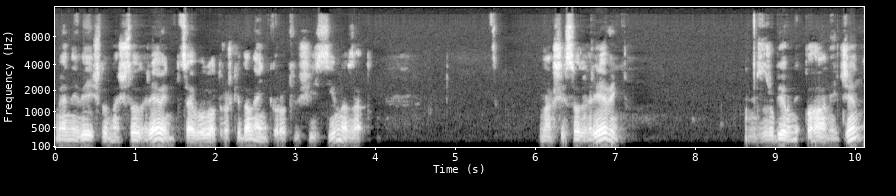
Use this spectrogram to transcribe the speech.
в мене вийшло на 600 гривень, це було трошки давненько, років 6-7 назад. На 600 гривень зробив непоганий джин.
